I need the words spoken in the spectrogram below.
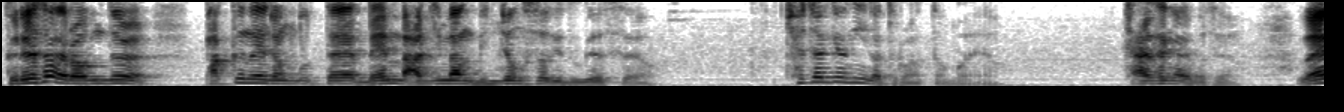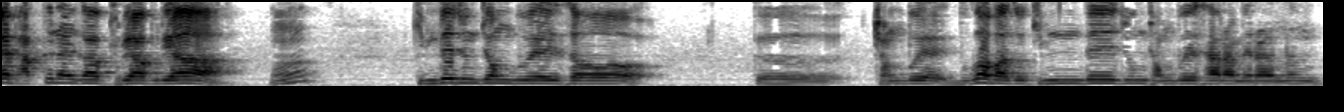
그래서 여러분들 박근혜 정부 때 맨 마지막 민정수석이 누구였어요? 최재경이가 들어왔던 거예요. 잘 생각해 보세요. 왜 박근혜가 부랴부랴 응? 김대중 정부에서 그 정부에 누가 봐도 김대중 정부의 사람이라는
